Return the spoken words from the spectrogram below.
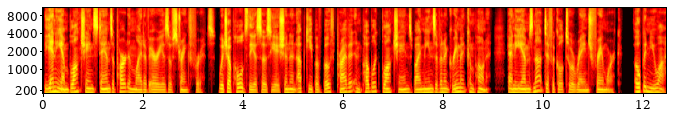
The NEM blockchain stands apart in light of areas of strength for its, which upholds the association and upkeep of both private and public blockchains by means of an agreement component. NEM's not difficult to arrange framework, OpenUI,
